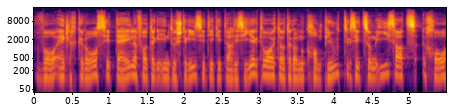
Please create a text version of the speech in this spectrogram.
wo eigentlich grosse Teile von der Industrie sind digitalisiert wurden oder am Computer sind zum Einsatz gekommen,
